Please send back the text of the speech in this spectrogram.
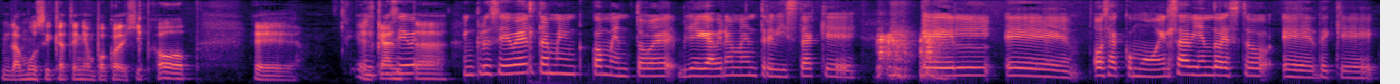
La música tenía un poco de hip hop. Eh, él inclusive, canta. inclusive él también comentó, eh, llegué a ver en una entrevista que él, eh, o sea, como él sabiendo esto eh, de que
